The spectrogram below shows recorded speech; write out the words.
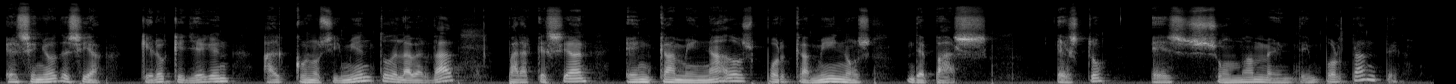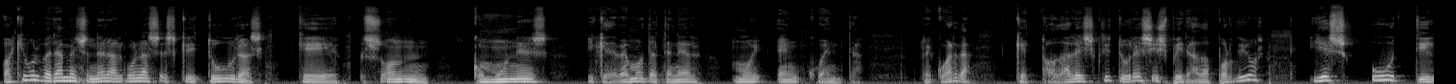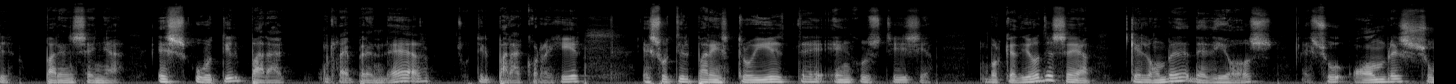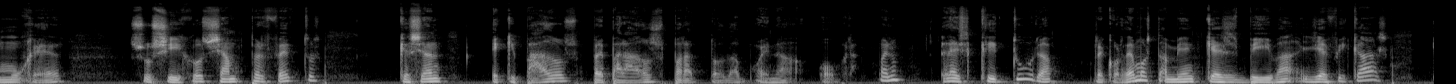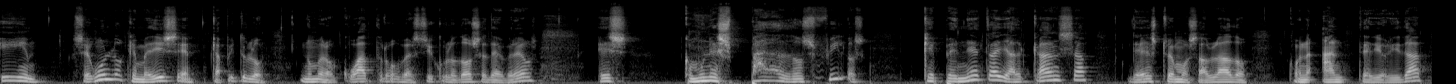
el Señor decía, quiero que lleguen al conocimiento de la verdad para que sean encaminados por caminos de paz. Esto es sumamente importante. Aquí volveré a mencionar algunas escrituras que son comunes y que debemos de tener muy en cuenta. Recuerda que toda la escritura es inspirada por Dios y es útil para enseñar, es útil para reprender, es útil para corregir, es útil para instruirte en justicia, porque Dios desea que el hombre de Dios, su hombre, su mujer, sus hijos sean perfectos, que sean equipados, preparados para toda buena obra. Bueno, la escritura, recordemos también que es viva y eficaz. Y según lo que me dice capítulo número 4, versículo 12 de Hebreos, es como una espada de dos filos que penetra y alcanza, de esto hemos hablado con anterioridad,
